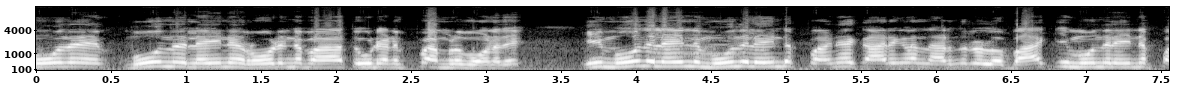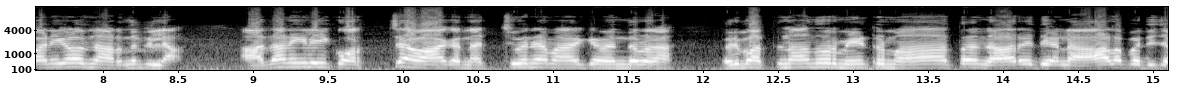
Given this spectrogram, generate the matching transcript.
മൂന്ന് മൂന്ന് ലൈന് റോഡിന്റെ ഭാഗത്തു കൂടിയാണ് ഇപ്പൊ നമ്മൾ പോണത്. ഈ മൂന്ന് ലൈനിൽ മൂന്ന് ലൈനിന്റെ പണി കാര്യങ്ങൾ നടന്നിട്ടുള്ളൂ. ബാക്കി മൂന്ന് ലൈനിന്റെ പണികളൊന്നും നടന്നിട്ടില്ല. അതാണെങ്കിൽ ഈ കുറച്ച ഭാഗം നച്ചുവിനെ ഭാഗം എന്താ പറയാ? ഒരു പത്ത് നാനൂറ് മീറ്റർ മാത്രം ധാരത്തി കണ്ട ആളെ പറ്റിച്ച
